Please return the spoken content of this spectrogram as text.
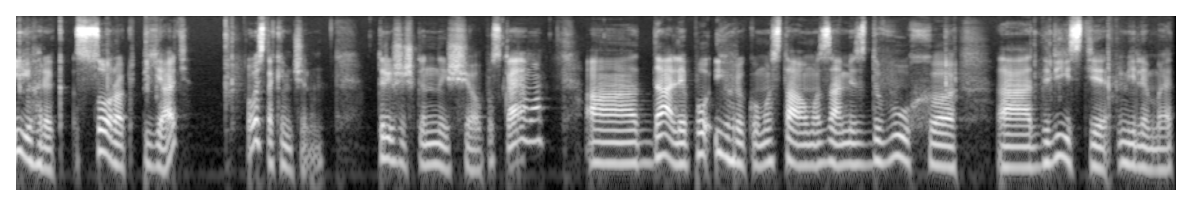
Y 45. Ось таким чином. Трішечки нижче опускаємо. А, далі по Y ми ставимо замість двох е, а, 200 мм.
